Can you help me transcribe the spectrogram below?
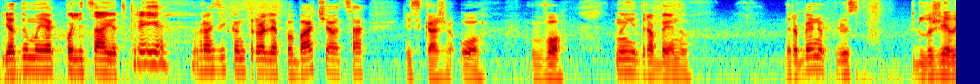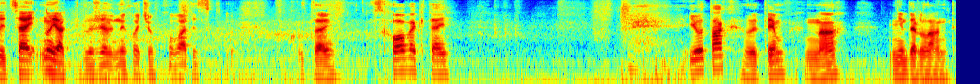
Я думаю, як поліцай відкриє в разі контроля, побачить оце і скаже: о, во. Ну і драбину. Драбину плюс підложили цей. Ну як підложили, не хочу вховати в цей, в сховик той. І отак летим на Нідерланди.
